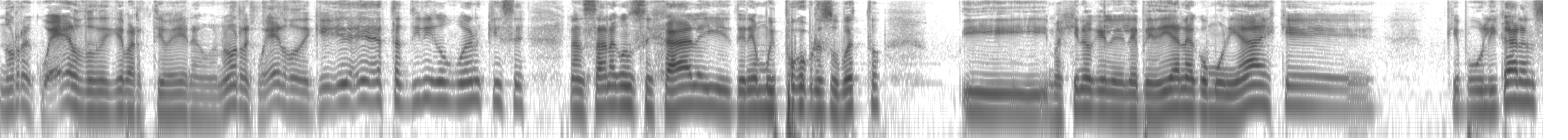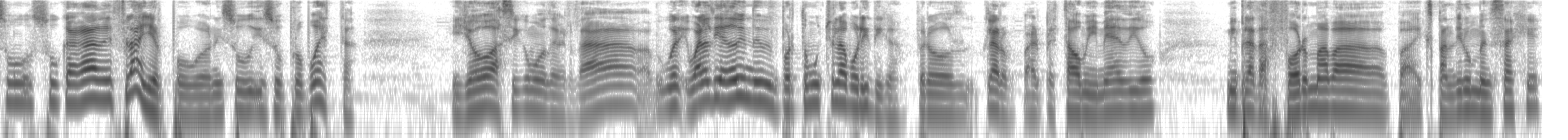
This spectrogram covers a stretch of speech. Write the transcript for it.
no recuerdo de qué partido era, no recuerdo de qué. Era este típico weón que se lanzaban a concejales y tenía muy poco presupuesto. Y imagino que le, pedían a comunidades que, que publicaran su, su cagada de flyer, y su, y sus propuestas. Y yo, así como de verdad. igual al día de hoy no me importa mucho la política, pero claro, haber prestado mi medio, mi plataforma para expandir un mensaje.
